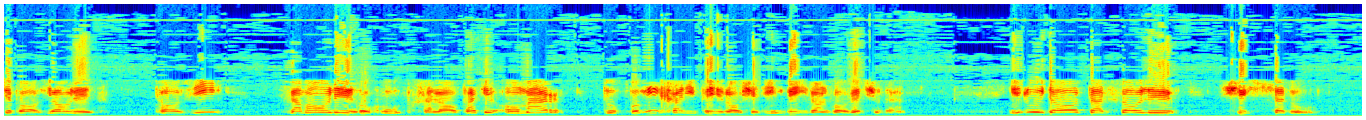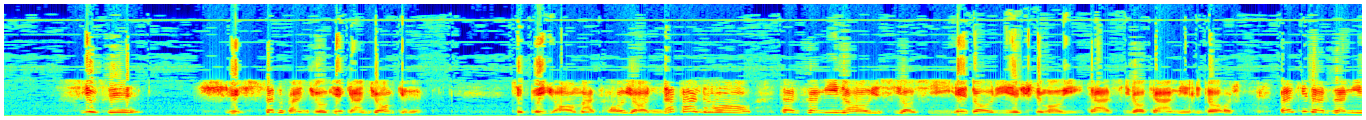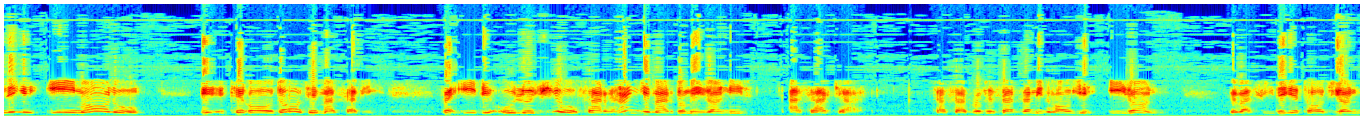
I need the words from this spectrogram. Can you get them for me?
سپاهیان تازی زمان خلافت عمر دومین خلیفه راشدین به ایران وارد شدند این رویداد در سال 633 651 انجام گرفت که پیامدهای آن نه تنها در زمینه های سیاسی اداری اجتماعی تأثیرات عمیقی داشت بلکه در زمینه ایمان و اعتقادات مذهبی و ایدئولوژی و فرهنگ مردم ایران نیز اثر کرد. تصرف سرزمین های ایران به وسیله تازیان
